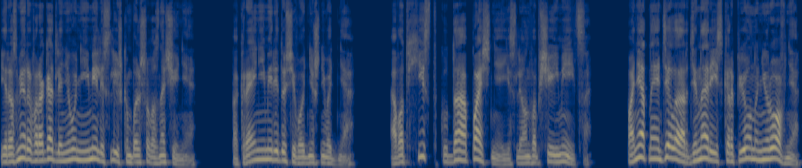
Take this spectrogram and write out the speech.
и размеры врага для него не имели слишком большого значения. По крайней мере, до сегодняшнего дня. А вот хист куда опаснее, если он вообще имеется. Понятное дело, ординарий и скорпиону не ровня,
